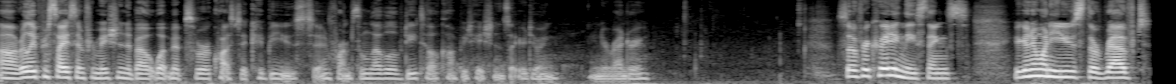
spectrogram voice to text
Uh, really precise information about what MIPs were requested could be used to inform some level of detail computations that you're doing in your rendering. So for creating these things, you're going to want to use the revved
